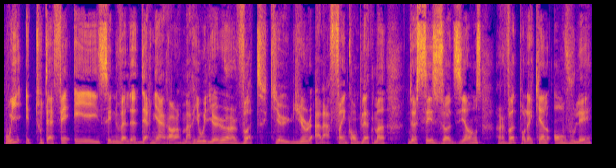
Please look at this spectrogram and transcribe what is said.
Oui, et tout à fait. Et c'est une nouvelle de dernière heure. Mario, il y a eu un vote qui a eu lieu à la fin complètement de ces audiences, un vote pour lequel on voulait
